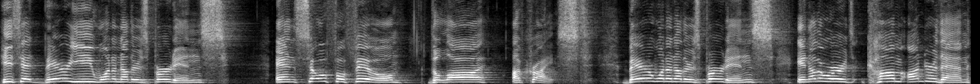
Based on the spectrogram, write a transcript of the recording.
He said, Bear ye one another's burdens, and so fulfill the law of Christ. Bear one another's burdens in other words, come under them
